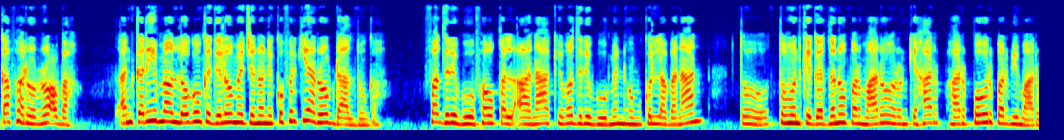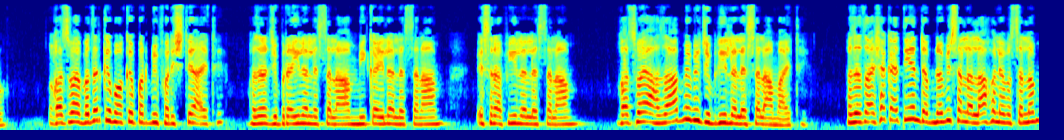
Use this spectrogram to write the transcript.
کفر اور روبا ان قریب میں ان لوگوں کے دلوں میں جنہوں نے کفر کیا، روب ڈال دوں گا۔ فدربو فوکل آنا کے ودربو من ہم کل بنان۔ تو تم ان کے گردنوں پر مارو اور ان کے ہر ہر پور پر بھی مارو۔ غزوہ بدر کے موقع پر بھی فرشتے آئے تھے۔ حضرت جبرائیل علیہ السلام میکیل علیہ السلام، اسرافیل علیہ السلام۔ غزوہ احزاب میں بھی جبریل علیہ السلام آئے تھے۔ حضرت عائشہ کہتی ہیں، جب نبی صلی اللہ علیہ وسلم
